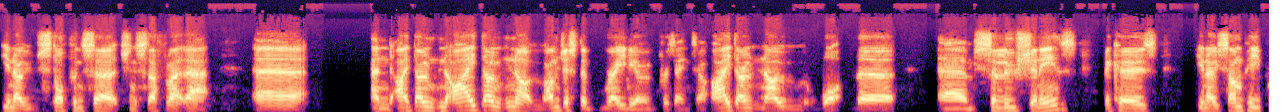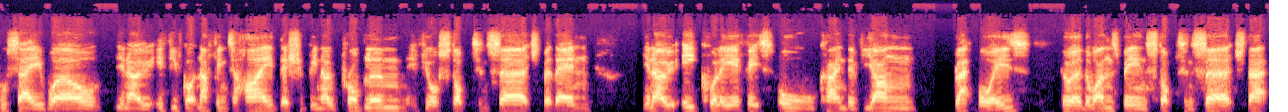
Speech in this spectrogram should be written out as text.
you know, stop and search and stuff like that. Uh, and I don't, I don't know. I'm just a radio presenter. I don't know what the um, solution is because you know, some people say, well, you know, if you've got nothing to hide, there should be no problem if you're stopped and searched. But then, you know, equally, if it's all kind of young black boys who are the ones being stopped and searched, that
